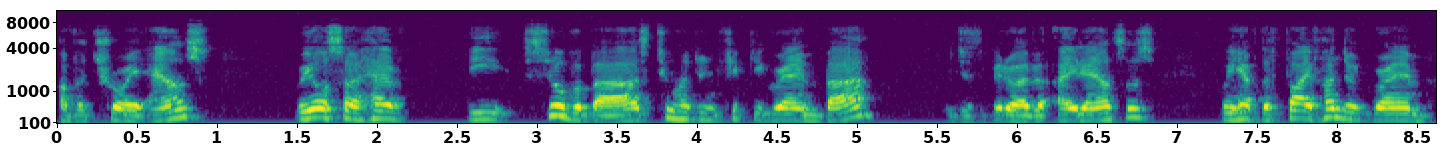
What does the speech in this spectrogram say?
of a troy ounce. We also have the silver bars, 250 gram bar, which is a bit over 8 ounces. We have the 500 gram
